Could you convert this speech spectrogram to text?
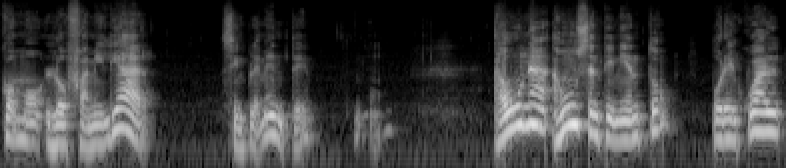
como lo familiar, simplemente, a, una, a un sentimiento por el cual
